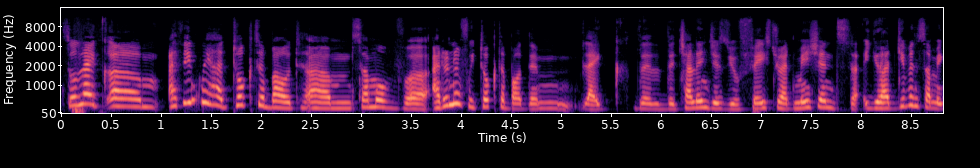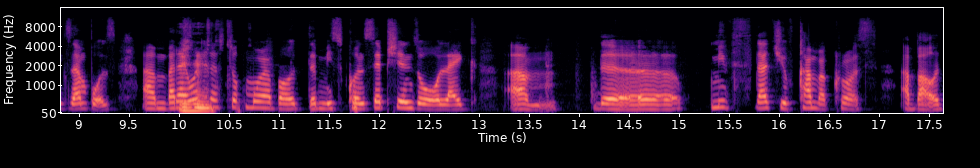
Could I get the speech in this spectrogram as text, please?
So like um i think we had talked about um some of uh, i don't know if we talked about them like the the challenges you faced. You had mentioned you had given some examples um but i wanted Mhm. us to talk more about the misconceptions or like um the myths that you've come across about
